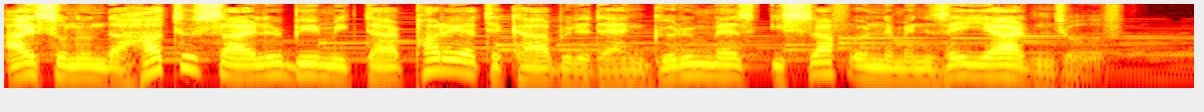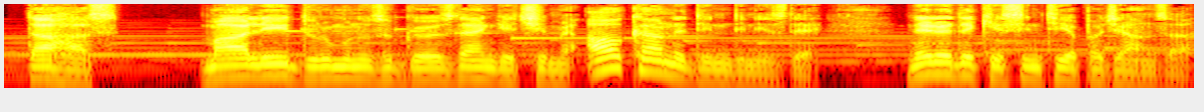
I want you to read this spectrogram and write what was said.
ay sonunda hatır sayılır bir miktar paraya tekabül eden görünmez israf önlemenize yardımcı olur. Dahası, mali durumunuzu gözden geçirme alkan edindiğinizde, nerede kesinti yapacağınıza,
